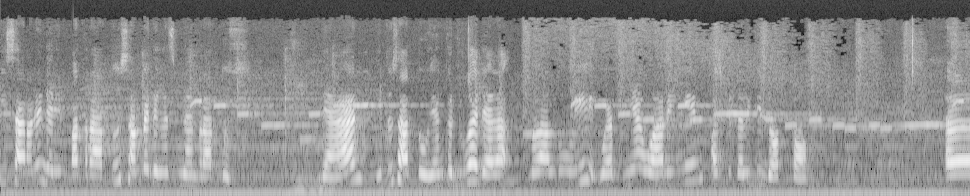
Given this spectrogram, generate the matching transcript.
kisarannya dari 400 sampai dengan 900. Hmm. Dan itu satu. Yang kedua adalah melalui webnya waringinhospitality.com. Uh,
